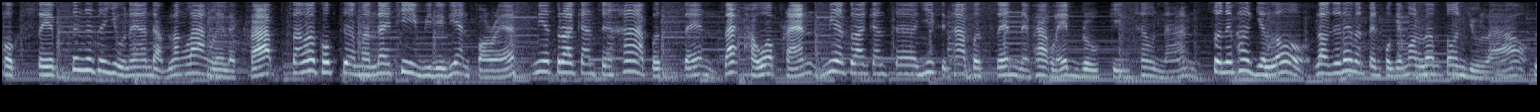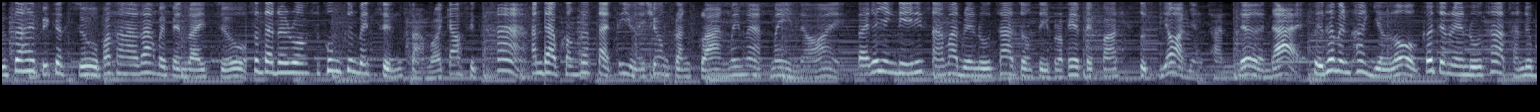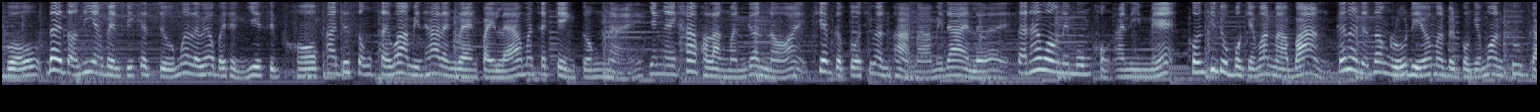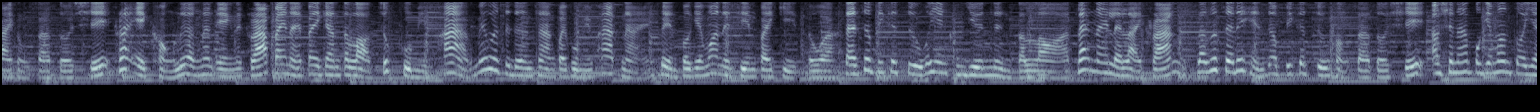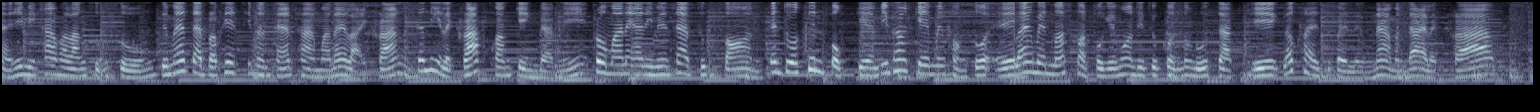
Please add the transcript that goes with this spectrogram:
260 ซึ่งก็จะอยู่ในอันดับล่างๆ เลยแหละครับ สามารถพบเจอมันได้ที่ Viridian Forest มีอัตราการเจอ 5%และ Power Plant มีอัตราการเจอ 25%ในภาค Red Blue Green เท่านั้น ส่วนในภาค Yellow เราจะได้มันเป็นโปเกมอนเริ่มต้นอยู่แล้ว หรือจะให้ปิกาจูพัฒนาร่างไปเป็นไรจูสแตทโดยรวมจะพุ่งขึ้นไปถึง 395 อันดับของสแตทก็อยู่ในช่วงกลางๆ ไม่มากไม่น้อย แต่ก็ยังดีที่สามารถเรียนรู้ท่าโจมตีประเภทไฟฟ้าที่สุดยอดอย่าง Thunder ได้หรือถ้าเป็นภาค Yellow ก็จะเรียนรู้ท่า Thunderbolt ได้ตอนที่ยังเป็นปิกาจูเมื่อเลเวลไปถึง 26 อาจจะสงสัยว่ามีท่าแรงๆไปแล้วมันจะเก่งตรงไหน ยังไงค่าพลังมันก็น้อย เทียบกับตัวที่มันผ่านมาไม่ได้เลย แต่ถ้ามองในมุมของอนิเมะคนที่ดูโปเกมอนมาบ้าง ก็น่าจะต้องรู้ดีว่ามันเป็นโปเกมอนคู่กายของซาโตชิพระเอกของเรื่องนั่นเองนะครับไปไหนไปกันตลอดทุกภูมิภาค ไม่ว่าจะเดินทางไปภูมิภาคไหน เปลี่ยนโปเกมอนในทีมไปกี่ตัว แต่เจ้าปิกาจูก็ยังคงยืนหนึ่งตลอด และในหลาย ๆ ครั้ง เราก็จะได้เห็นเจ้าปิกาจูของซาโตชิ เอาชนะโปเกมอนตัวใหญ่ที่มีค่าพลังสูงสูงหรือแม้แต่ประเภทที่มันแพ้ทางมาได้หลายครั้ง ก็นี่แหละครับ ความเก่งแบบนี้โผล่มาในอนิเมะแทบทุกตอน เป็นตัวขึ้นปกเกมมีภาคเกมเป็นของตัวเองและยังเป็นมาสคอตโปเกมอนที่ทุกคนต้องรู้จักอีก แล้วใครจะไปลืมหน้ามันได้ล่ะครับ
